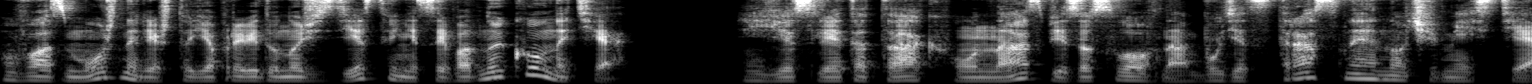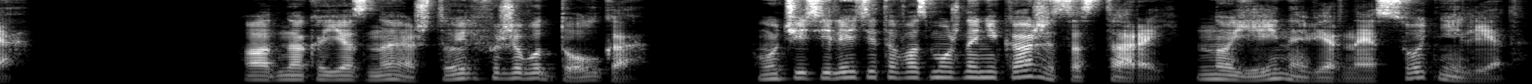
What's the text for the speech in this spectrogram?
Возможно ли, что я проведу ночь с девственницей в одной комнате? Если это так, у нас, безусловно, будет страстная ночь вместе. Однако я знаю, что эльфы живут долго. Учитель Эдита, возможно, не кажется старой, но ей, наверное, сотни лет.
